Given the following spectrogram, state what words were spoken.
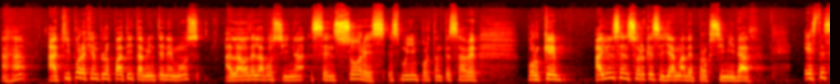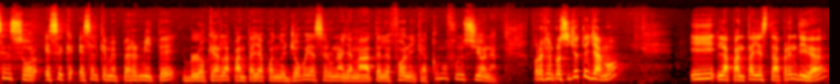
Ajá. Aquí, por ejemplo, Patti, también tenemos al lado de la bocina sensores. Es muy importante saber, porque hay un sensor que se llama de proximidad. Este sensor es el, que, es el que me permite bloquear la pantalla cuando yo voy a hacer una llamada telefónica. ¿Cómo funciona? Por ejemplo, si yo te llamo y la pantalla está prendida,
